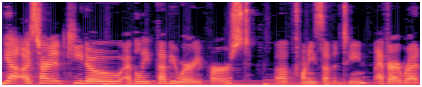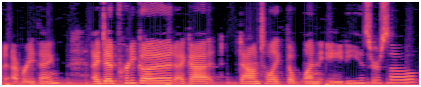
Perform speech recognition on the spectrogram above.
Yeah, I started keto, I believe, February 1st of 2017 after I read everything. I did pretty good. I got down to like the 180s or so.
